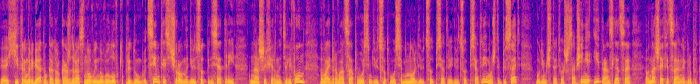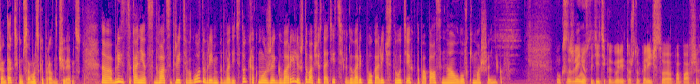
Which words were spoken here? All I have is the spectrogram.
э, хитрым ребятам, которые каждый раз новые и новые уловки придумывают. 7000 ровно 953 наш эфирный телефон. Вайбер, WhatsApp 8 908 0 953 953. Можете писать, будем читать ваши сообщения. И трансляция в нашей официальной группе ВКонтакте «Комсомольская правда Челябинск». А, близится конец 23 года, время подводить итоги, как мы уже и говорили. Что вообще статистика говорит по количеству тех, кто попался на уловки мошенников? Ну, к сожалению, статистика говорит то, что количество попавших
